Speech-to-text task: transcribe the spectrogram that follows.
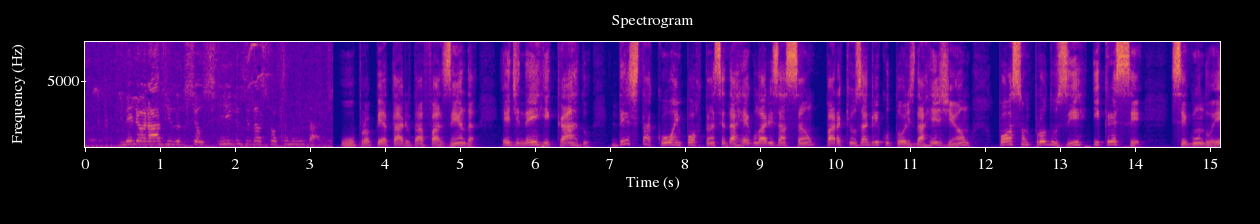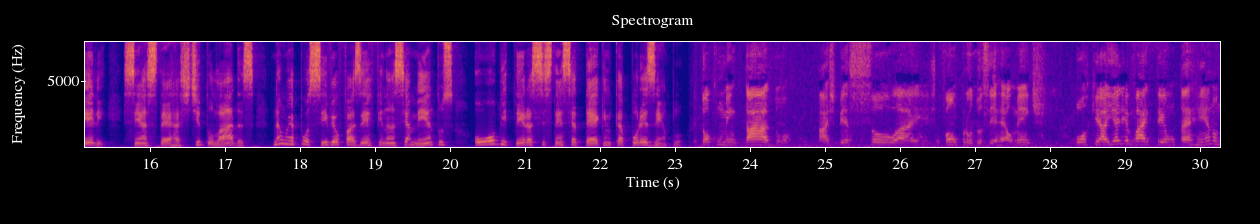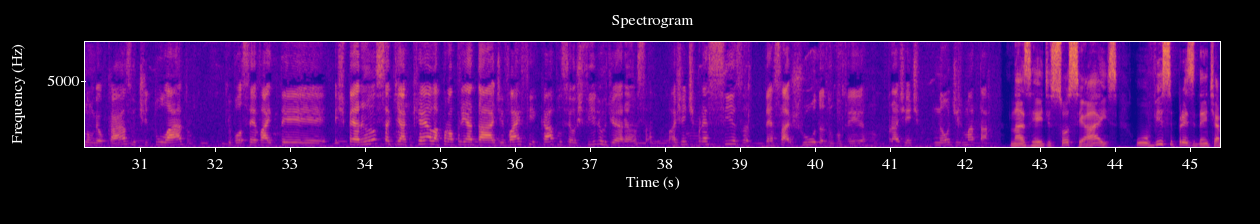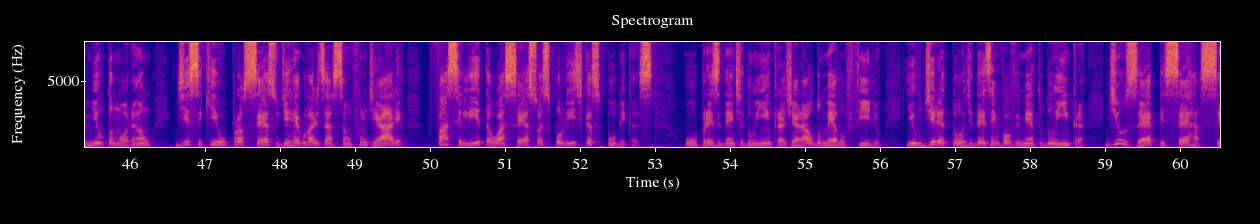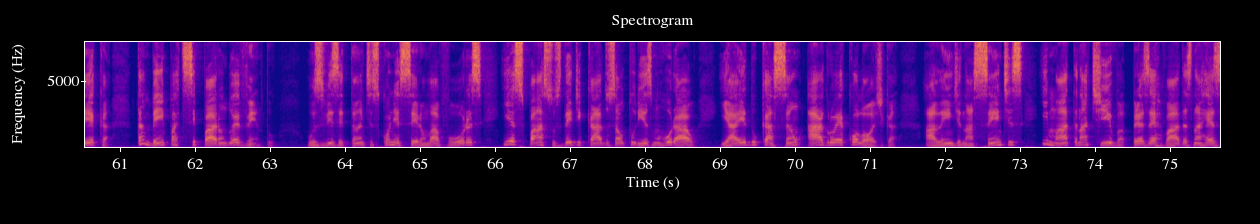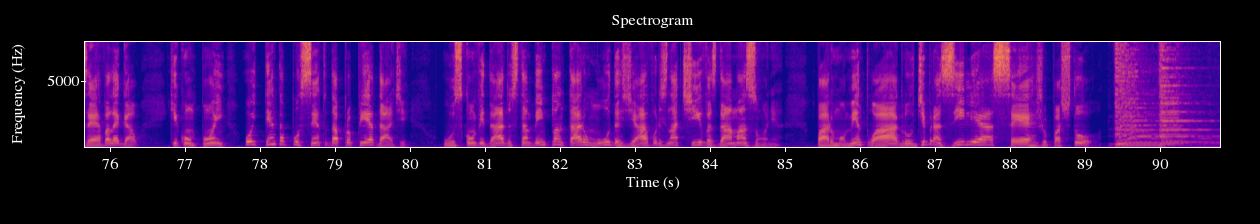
melhorar a vida dos seus filhos e da sua comunidade. O proprietário da fazenda, Ednei Ricardo, destacou a importância da regularização para que os agricultores da região possam produzir e crescer. Segundo ele, sem as terras tituladas, não é possível fazer financiamentos ou obter assistência técnica, por exemplo. Documentado, as pessoas vão produzir realmente? Porque aí ele vai ter um terreno, no meu caso, titulado, que você vai ter esperança que aquela propriedade vai ficar para os seus filhos de herança. A gente precisa dessa ajuda do governo para a gente não desmatar. Nas redes sociais, o vice-presidente Hamilton Mourão disse que o processo de regularização fundiária facilita o acesso às políticas públicas o presidente do INCRA, Geraldo Melo Filho, e o diretor de desenvolvimento do INCRA, Giuseppe Serra Seca, também participaram do evento. Os visitantes conheceram lavouras e espaços dedicados ao turismo rural e à educação agroecológica, além de nascentes e mata nativa preservadas na reserva legal, que compõe 80% da propriedade. Os convidados também plantaram mudas de árvores nativas da Amazônia. Para o Momento Agro, de Brasília, Sérgio Pastor.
